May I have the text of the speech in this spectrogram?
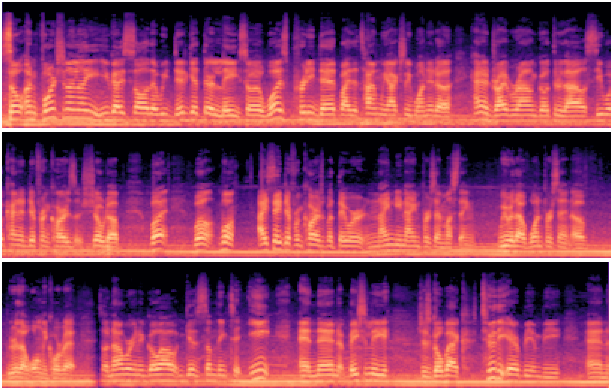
So, unfortunately, you guys saw that we did get there late, so it was pretty dead by the time we actually wanted to kind of drive around, go through the aisles, see what kind of different cars showed up. But, well, well, I say different cars, but they were 99% Mustang. We were that 1% of we were the only Corvette. So now we're gonna go out and get something to eat and then basically just go back to the Airbnb and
